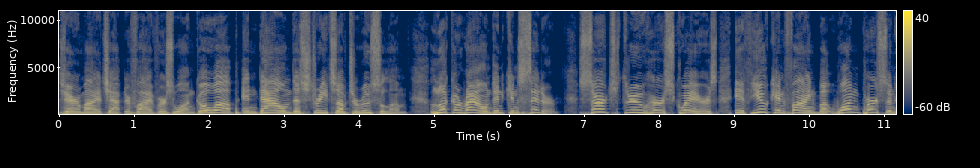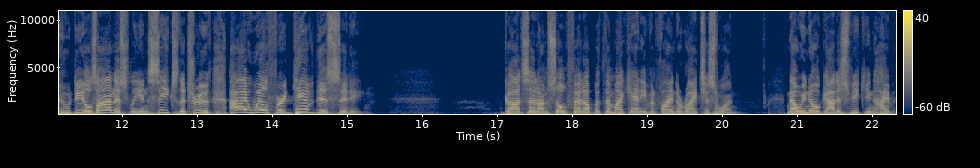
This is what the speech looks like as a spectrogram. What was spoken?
Jeremiah chapter 5, verse 1. Go up and down the streets of Jerusalem. Look around and consider. Search through her squares. If you can find but one person who deals honestly and seeks the truth, I will forgive this city. God said, I'm so fed up with them, I can't even find a righteous one. Now we know God is speaking hyper,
